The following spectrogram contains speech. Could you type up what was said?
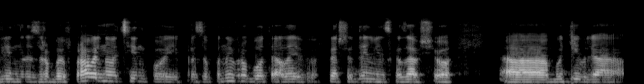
він зробив правильну оцінку і призупинив роботи. Але в перший день він сказав, що е, будівля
